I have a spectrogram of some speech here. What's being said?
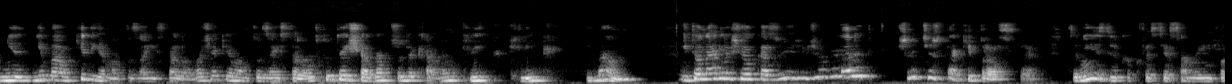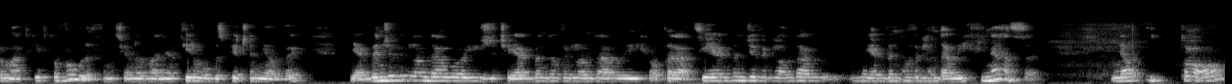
nie, nie mam, kiedy ja mam to zainstalować, jak ja mam to zainstalować. Tutaj siadam przed ekranem, klik, klik i mam. I to nagle się okazuje, że ludzie mówią, ale przecież takie proste. To nie jest tylko kwestia samej informatyki, tylko w ogóle funkcjonowania firm ubezpieczeniowych, jak będzie wyglądało ich życie, jak będą wyglądały ich operacje, jak, będzie wyglądał, jak będą wyglądały ich finanse. No i to,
